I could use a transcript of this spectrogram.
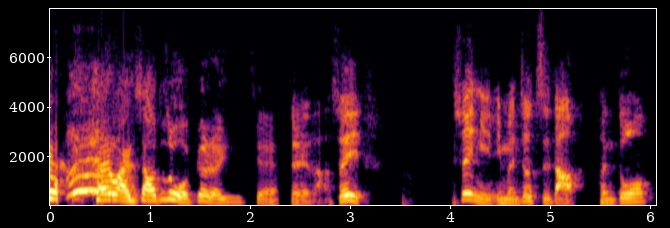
开玩笑，这是我个人意见。对啦，所以所以你你们就知道很多，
